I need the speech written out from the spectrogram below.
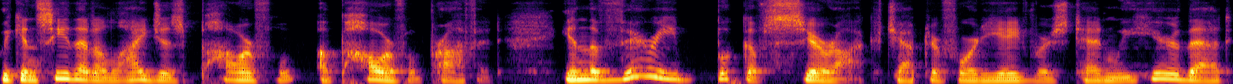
we can see that Elijah is powerful, a powerful prophet. In the very book of Sirach, chapter 48, verse 10, we hear that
